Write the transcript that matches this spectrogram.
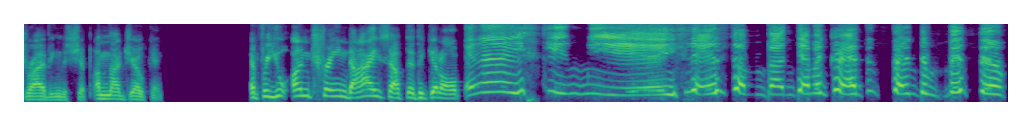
driving the ship. I'm not joking. And for you untrained eyes out there to get all, excuse me, say something about Democrats, so divisive.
